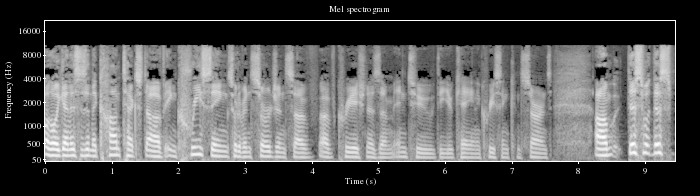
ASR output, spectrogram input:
although again, this is in the context of increasing sort of insurgence of, of creationism into the UK and increasing concerns. Um, this this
